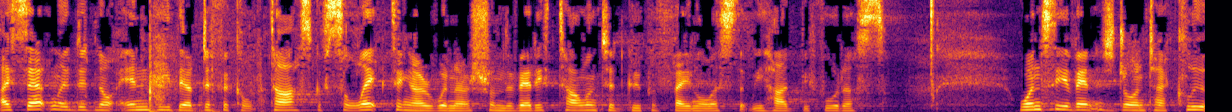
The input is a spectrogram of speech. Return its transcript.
I certainly did not envy their difficult task of selecting our winners from the very talented group of finalists that we had before us. Once the event has drawn to a cl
